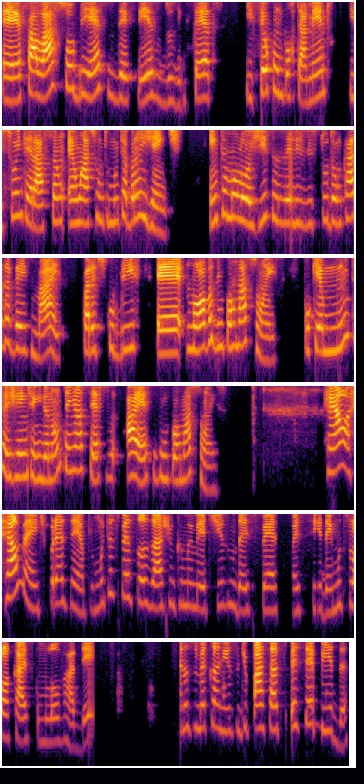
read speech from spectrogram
é, falar sobre essas defesas dos insetos e seu comportamento e sua interação é um assunto muito abrangente. Entomologistas eles estudam cada vez mais para descobrir é, novas informações porque muita gente ainda não tem acesso a essas informações. Real, realmente, por exemplo, muitas pessoas acham que o mimetismo da espécie conhecida em muitos locais como louvadeira é apenas um mecanismo de passar despercebida,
